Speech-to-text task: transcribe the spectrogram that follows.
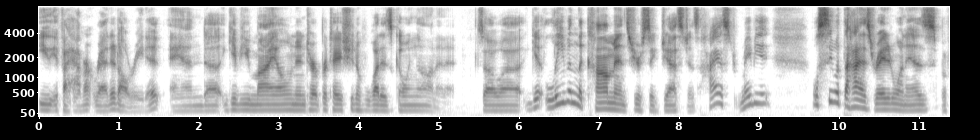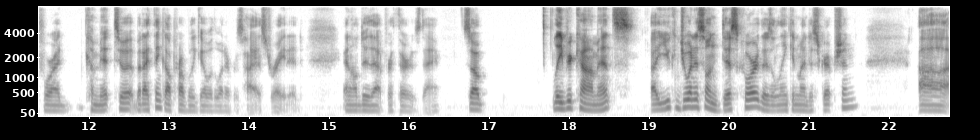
if i haven't read it i'll read it and uh, give you my own interpretation of what is going on in it. So uh, get leave in the comments your suggestions. Highest maybe we'll see what the highest rated one is before i commit to it but i think i'll probably go with whatever's highest rated and i'll do that for thursday. So leave your comments. Uh, you can join us on discord. There's a link in my description. Uh,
